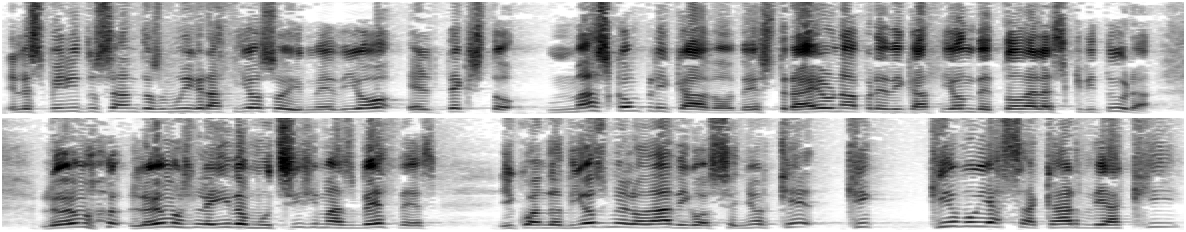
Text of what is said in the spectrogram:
El Espíritu Santo es muy gracioso y me dio el texto más complicado de extraer una predicación de toda la escritura. Lo hemos, lo hemos leído muchísimas veces y cuando Dios me lo da, digo, Señor, ¿qué, qué, ¿qué voy a sacar de aquí?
